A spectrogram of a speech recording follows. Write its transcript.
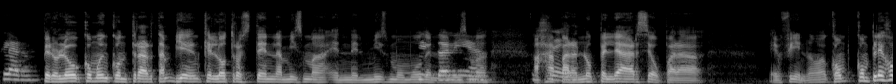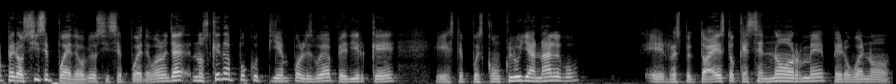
Claro. Pero luego cómo encontrar también que el otro esté en la misma, en el mismo mood, en la misma, ajá, Sí. para no pelearse o para, en fin, ¿no? Com- complejo, pero sí se puede, obvio sí se puede. Bueno, ya nos queda poco tiempo, les voy a pedir que, este, pues concluyan algo eh, respecto a esto que es enorme, pero bueno,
